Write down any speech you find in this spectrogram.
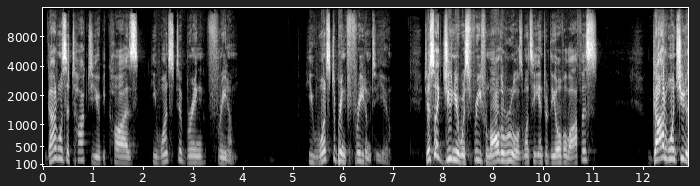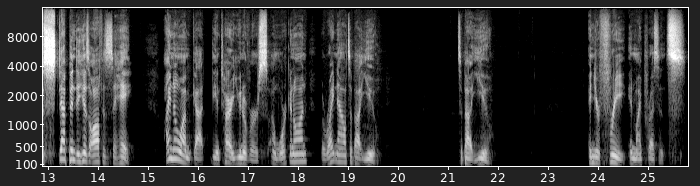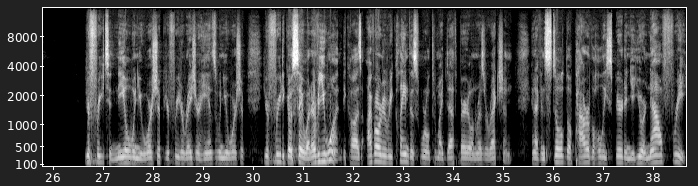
God wants to talk to you because he wants to bring freedom. He wants to bring freedom to you. Just like Junior was free from all the rules once he entered the Oval Office, God wants you to step into his office and say, hey, I know I've got the entire universe I'm working on, but right now it's about you. It's about you. And you're free in my presence. You're free to kneel when you worship. You're free to raise your hands when you worship. You're free to go say whatever you want because I've already reclaimed this world through my death, burial, and resurrection. And I've instilled the power of the Holy Spirit in you. You are now free.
